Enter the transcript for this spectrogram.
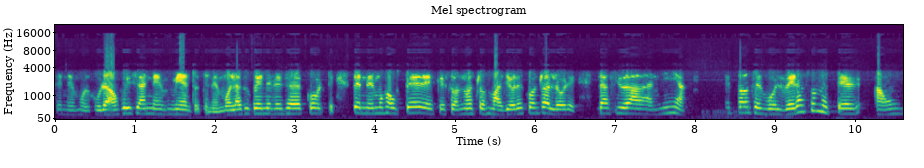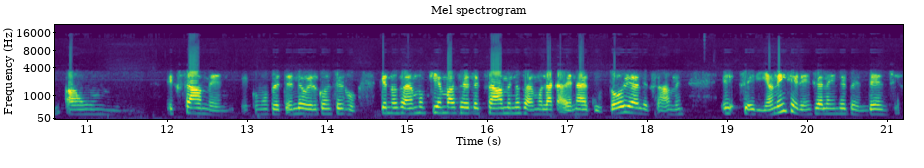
tenemos el jurado de enjuiciamiento, tenemos la superintendencia de corte, tenemos a ustedes que son nuestros mayores contralores, la ciudadanía. Entonces, volver a someter a un, a un examen, eh, como pretende hoy el Consejo, que no sabemos quién va a hacer el examen, no sabemos la cadena de custodia del examen, eh, sería una injerencia a la independencia,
